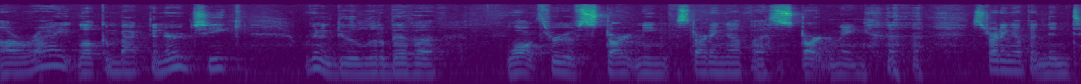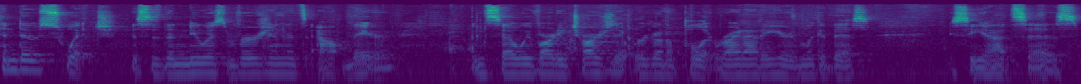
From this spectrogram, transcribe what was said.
All right, welcome back to Nerd Chic. We're gonna do a little bit of a walkthrough of starting starting up a starting starting up a Nintendo Switch. This is the newest version that's out there, and so we've already charged it. We're gonna pull it right out of here and look at this. You see how it says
